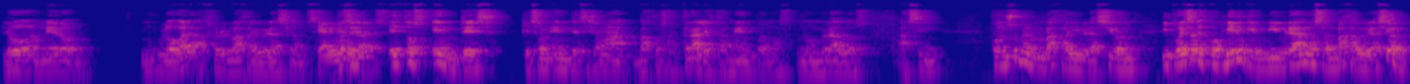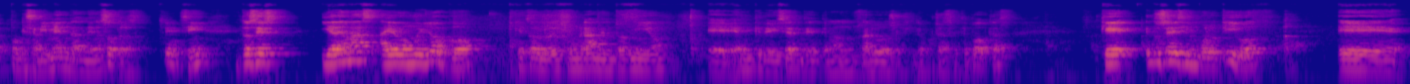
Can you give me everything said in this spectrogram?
Lobo negro global absorbe baja vibración. Se de Entonces, estos entes, que son entes, se llama bajos astrales también, podemos nombrarlos así, consumen baja vibración y por eso les conviene que vibramos en baja vibración, porque se alimentan de nosotros. Sí. ¿sí? Entonces, y además hay algo muy loco, que esto lo dijo un gran mentor mío, eh, Enrique de Vicente, te mando un saludo si lo escuchas este podcast, que estos seres involutivos eh,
